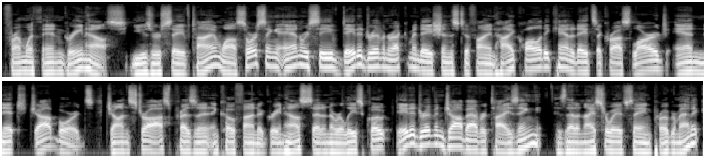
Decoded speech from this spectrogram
from within Greenhouse. Users save time while sourcing and receive data driven recommendations to find high quality candidates across large and niche job boards. John Stross, president and co founder Greenhouse, said in a release quote, Data driven job advertising, is that a nicer way of saying programmatic?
